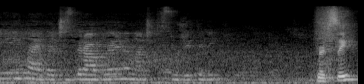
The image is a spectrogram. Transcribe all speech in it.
и най-вече здраве на нашите служители. Мерси!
